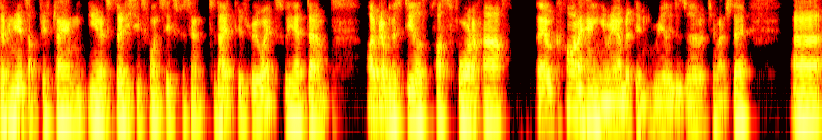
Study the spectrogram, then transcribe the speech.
uh, units, up 15 units, 36.6% to date through three weeks. We had um, opened up with the Steelers plus four and a half. They were kind of hanging around, but didn't really deserve it too much there. Uh,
